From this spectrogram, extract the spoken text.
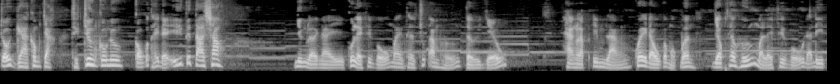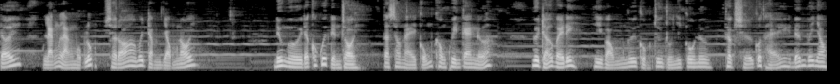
trối gà không chặt, thì Trương cô nương còn có thể để ý tới ta sao? Nhưng lời này của Lệ Phi Vũ mang theo chút âm hưởng tự dễu. Hàng Lập im lặng, quay đầu qua một bên, dọc theo hướng mà Lệ Phi Vũ đã đi tới, lặng lặng một lúc, sau đó mới trầm giọng nói. Nếu ngươi đã có quyết định rồi, ta sau này cũng không khuyên can nữa. Ngươi trở về đi, hy vọng ngươi cùng Trương Tụ Nhi cô nương thật sự có thể đến với nhau.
